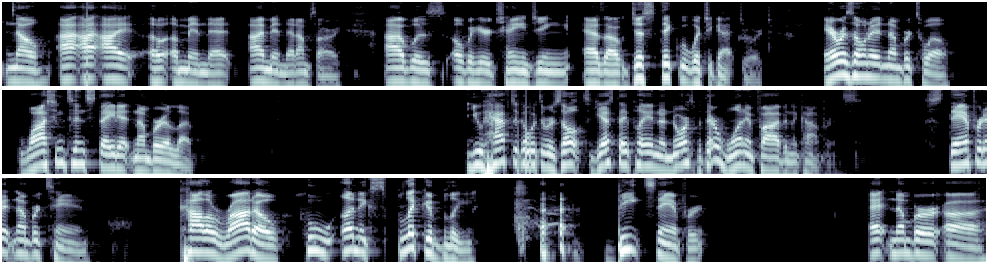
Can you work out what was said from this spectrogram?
no, I I, I uh, amend that. I amend that. I'm sorry. I was over here changing as I just stick with what you got, George. Arizona at number 12, Washington State at number 11 you have to go with the results. Yes, they play in the North, but they're one and five in the conference. Stanford at number 10, Colorado, who inexplicably beat Stanford at number uh,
